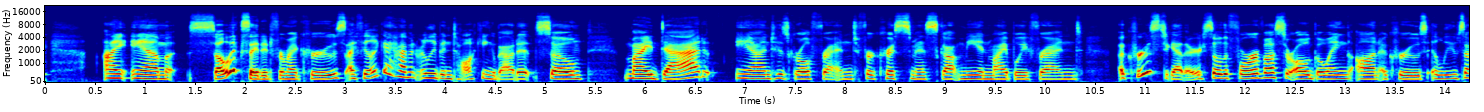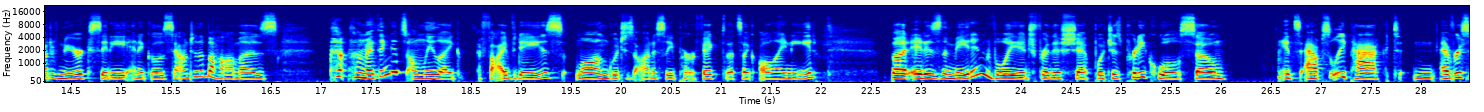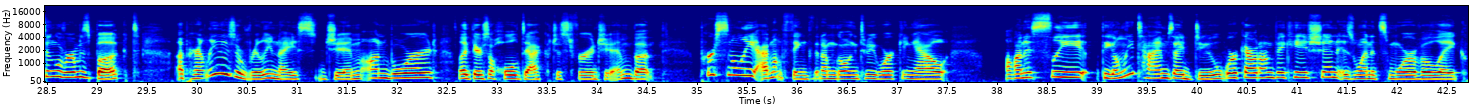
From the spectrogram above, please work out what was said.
I am so excited for my cruise. I feel like I haven't really been talking about it. So, my dad and his girlfriend for Christmas got me and my boyfriend a cruise together. So the four of us are all going on a cruise. It leaves out of New York City and it goes down to the Bahamas. I think it's only like five days long, which is honestly perfect. That's like all I need. But it is the maiden voyage for this ship, which is pretty cool. So it's absolutely packed. Every single room is booked. Apparently, there's a really nice gym on board. Like, there's a whole deck just for a gym, but Personally, I don't think that I'm going to be working out. Honestly, the only times I do work out on vacation is when it's more of a like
